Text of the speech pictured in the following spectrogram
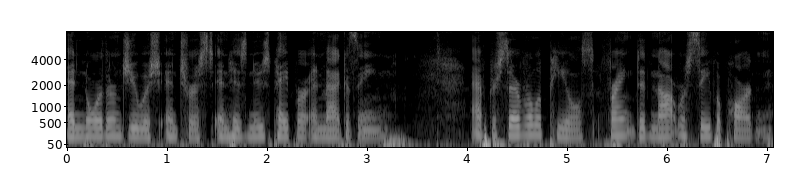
and Northern Jewish interests in his newspaper and magazine. After several appeals, Frank did not receive a pardon.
